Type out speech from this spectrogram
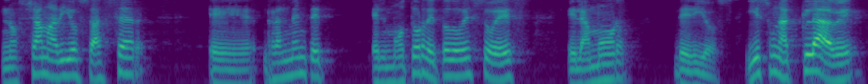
nos llama a Dios a hacer, eh, realmente el motor de todo eso es el amor de Dios. Y es una clave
